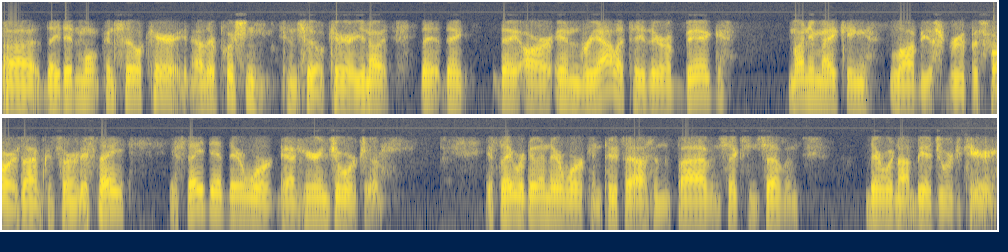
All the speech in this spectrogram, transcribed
Uh, they didn't want concealed carry. Now they're pushing concealed carry. You know, they they they are in reality they're a big money making lobbyist group as far as I'm concerned. If they if they did their work down here in Georgia if they were doing their work in 2005 and 6 and 7, there would not be a Georgia carry.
